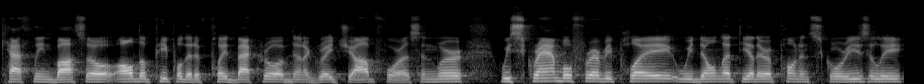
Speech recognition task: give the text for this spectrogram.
Kathleen Basso, all the people that have played back row have done a great job for us. And we're, we scramble for every play. We don't let the other opponent score easily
